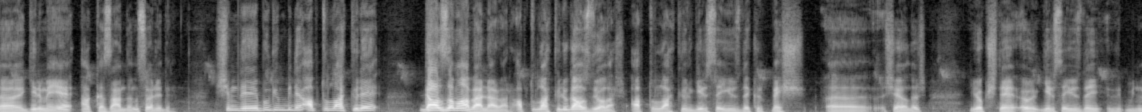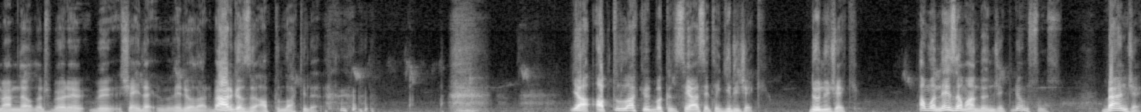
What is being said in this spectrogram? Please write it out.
e, girmeye hak kazandığını söyledi. Şimdi bugün bir de Abdullah Gül'e gazlama haberler var. Abdullah Gül'ü gazlıyorlar. Abdullah Gül girse yüzde 45 e, şey alır. Yok işte girse yüzde bilmem ne alır. Böyle bir şeyle veriyorlar. Ver gazı Abdullah Gül'e. Ya Abdullah Gül bakın siyasete girecek. Dönecek. Ama ne zaman dönecek biliyor musunuz? Bence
